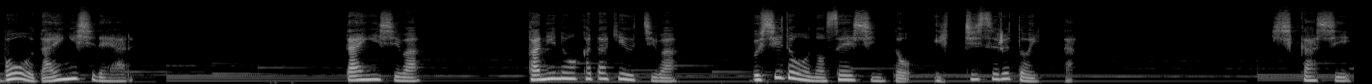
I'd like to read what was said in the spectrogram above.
某大義士である。大義士は、カニの敵討ちは武士道の精神と一致すると言った。しかし、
